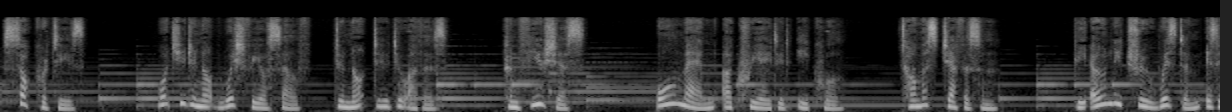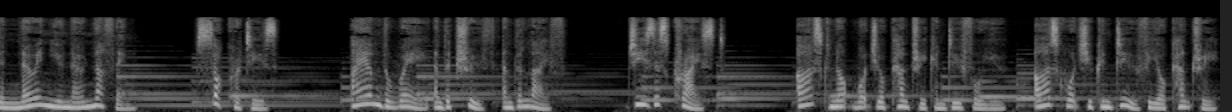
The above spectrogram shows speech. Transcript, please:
Socrates. What you do not wish for yourself, do not do to others. Confucius. All men are created equal. Thomas Jefferson. The only true wisdom is in knowing you know nothing. Socrates. I am the way and the truth and the life. Jesus Christ. Ask not what your country can do for you, ask what you can do for your country.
